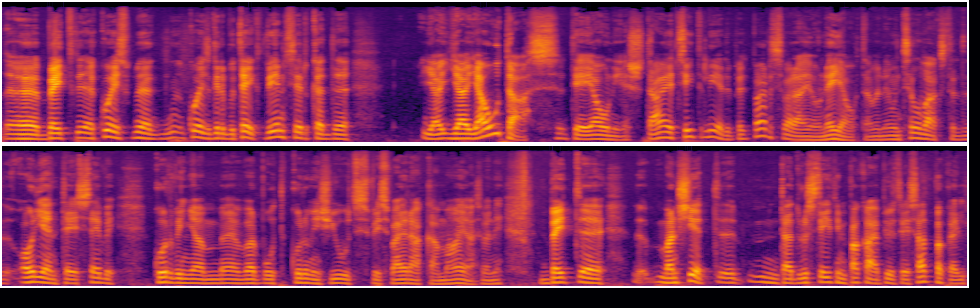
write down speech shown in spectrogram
eh, bet eh, ko es, eh, ko es gribu teikt? Viens ir, kad eh, ja, ja jautās tie jaunieši, tā ir cita lieta, bet pārsvarā jau nejautā. Ne? Un cilvēks tad orientē sevi, kur viņam eh, varbūt, kur viņš jūtas visvairāk kā mājās. Bet uh, man šķiet, tā druscītiņa pakāpjoties atpakaļ,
